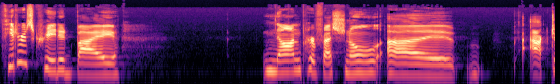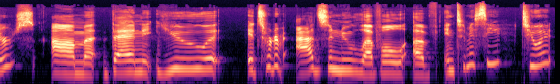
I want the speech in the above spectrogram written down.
theater is created by non professional uh, actors, um, then you it sort of adds a new level of intimacy to it,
